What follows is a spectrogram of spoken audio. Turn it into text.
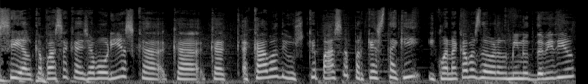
sí, el que passa que ja veuries que, que, que acaba, dius, què passa, per què està aquí? I quan acabes de veure el minut de vídeo,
